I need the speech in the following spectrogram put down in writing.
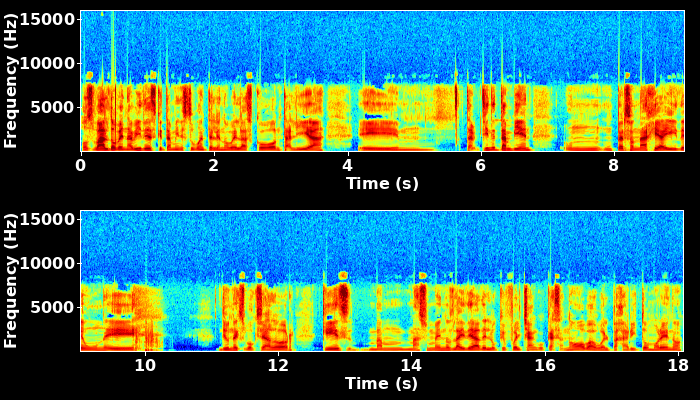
Osvaldo Benavides, que también estuvo en telenovelas con Talía. Em, tiene también un, personaje ahí de un, eh, de un exboxeador que es más o menos la idea de lo que fue el Chango Casanova o el Pajarito Moreno,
